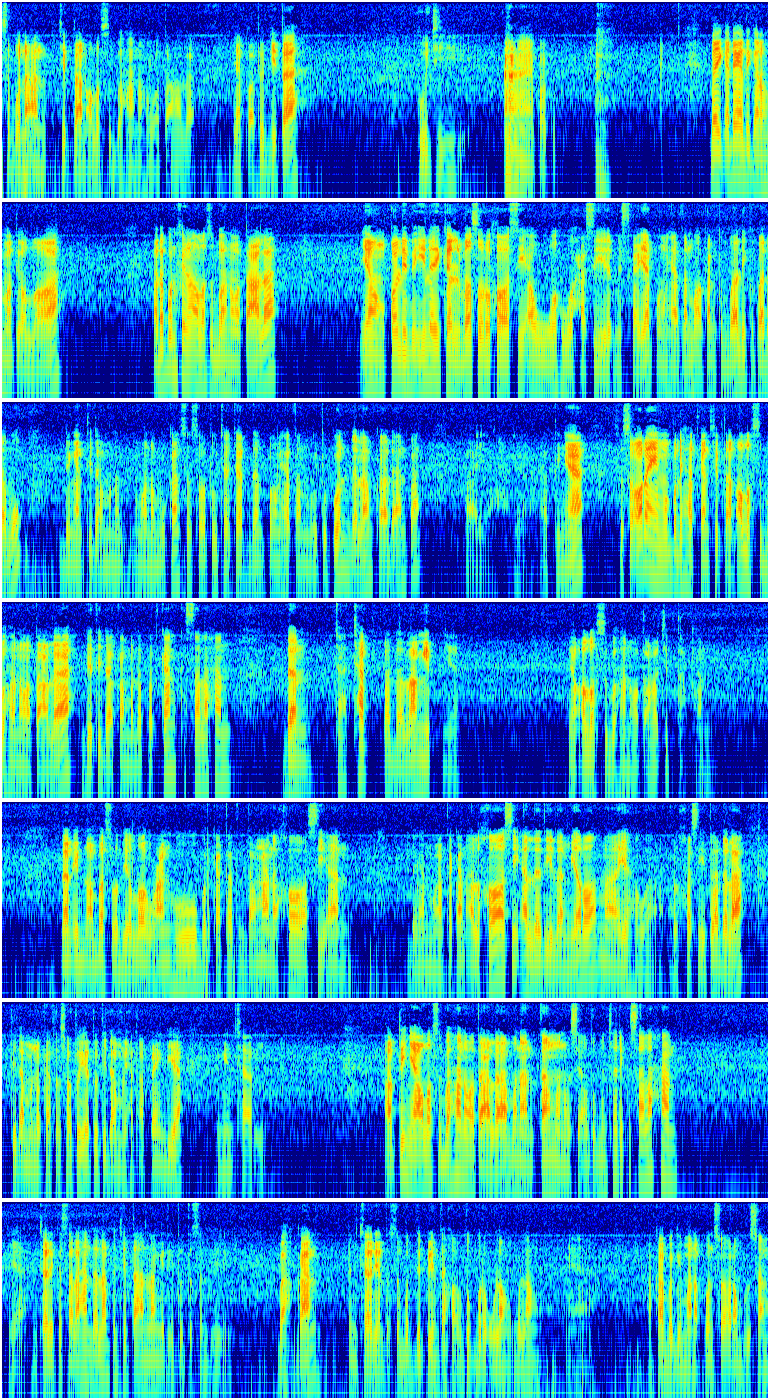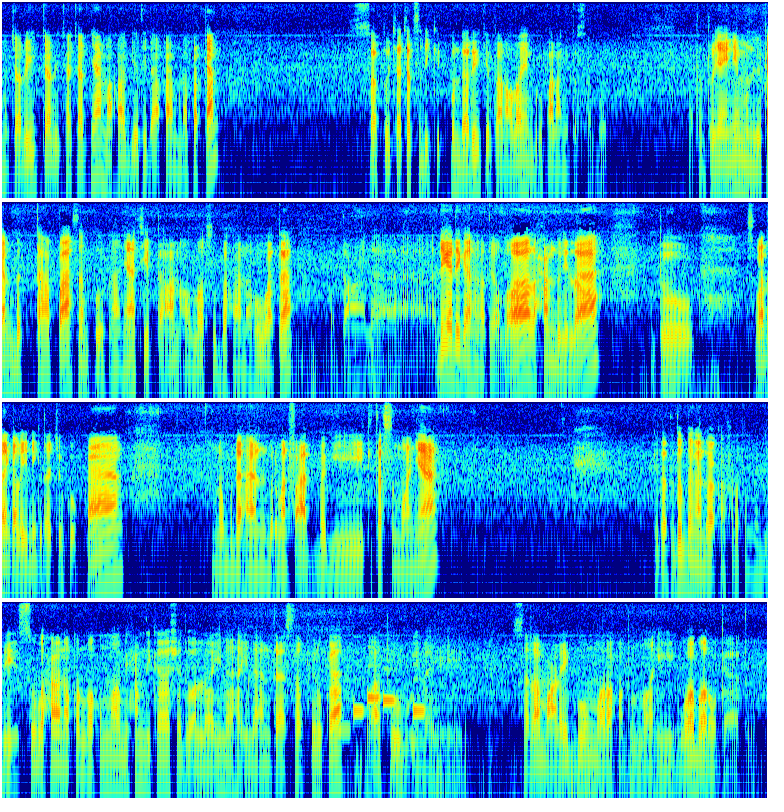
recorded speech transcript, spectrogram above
kesempurnaan ciptaan Allah Subhanahu wa taala yang patut kita puji. Baik, adik-adik rahmati Allah. Adapun firman Allah Subhanahu wa taala yang qalib ilaikal basaru khasi'aw wa huwa hasir. Niscaya penglihatanmu akan kembali kepadamu dengan tidak menemukan sesuatu cacat dan penglihatanmu itu pun dalam keadaan pak payah ya artinya seseorang yang memperlihatkan ciptaan Allah Subhanahu wa taala dia tidak akan mendapatkan kesalahan dan cacat pada langit ya yang Allah Subhanahu wa taala ciptakan dan Ibn Abbas radhiyallahu anhu berkata tentang makna khasian dengan mengatakan al khasi alladzi lam yara ma yahwa al khasi itu adalah tidak menemukan sesuatu yaitu tidak melihat apa yang dia ingin cari. Artinya Allah Subhanahu wa taala menantang manusia untuk mencari kesalahan. Ya, mencari kesalahan dalam penciptaan langit itu tersendiri. Bahkan pencarian tersebut diperintahkan untuk berulang-ulang. Ya. Maka bagaimanapun seorang berusaha mencari cari cacatnya, maka dia tidak akan mendapatkan satu cacat sedikit pun dari ciptaan Allah yang berupa langit tersebut. Nah, tentunya ini menunjukkan betapa sempurnanya ciptaan Allah Subhanahu wa taala. Adik-adik Allah, alhamdulillah untuk kesempatan kali ini kita cukupkan. Mudah-mudahan bermanfaat bagi kita semuanya. Kita tutup dengan doa kafaratul majlis. Subhanakallahumma bihamdika asyhadu an la ilaha illa anta astaghfiruka wa atubu ilaik. Assalamualaikum warahmatullahi wabarakatuh.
